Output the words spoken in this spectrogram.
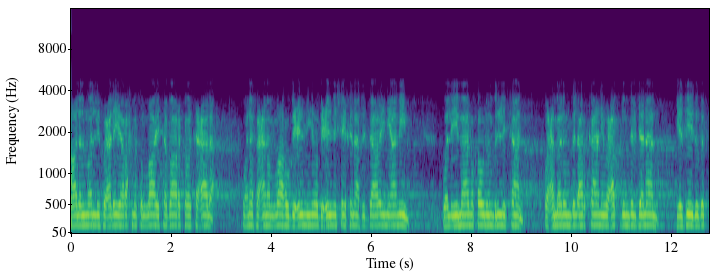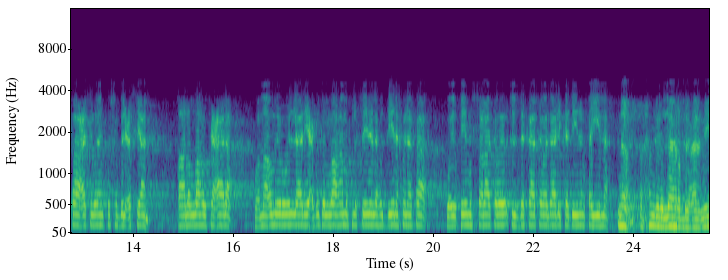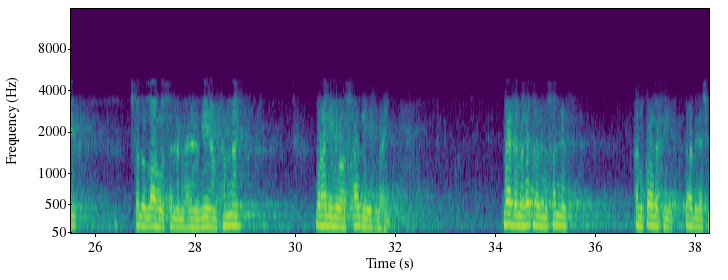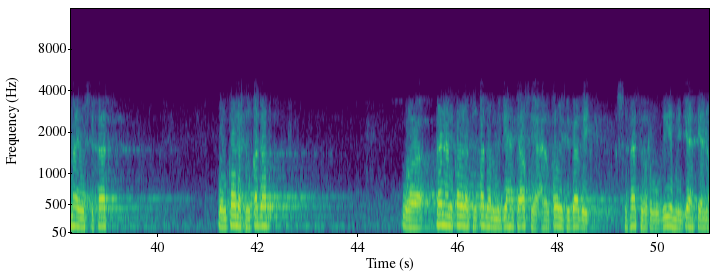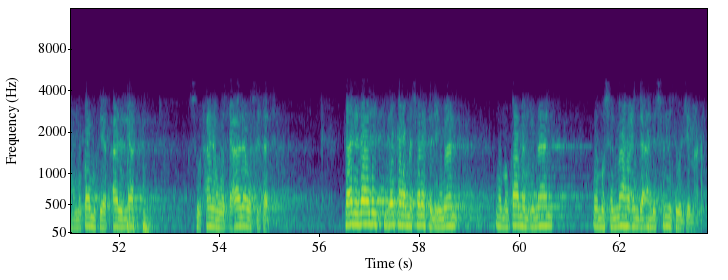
قال المؤلف عليه رحمة الله تبارك وتعالى ونفعنا الله بعلمه وبعلم شيخنا في الدارين آمين. والإيمان قول باللسان وعمل بالأركان وعقد بالجنان يزيد بالطاعة وينقص بالعصيان. قال الله تعالى وما أمروا إلا ليعبدوا الله مخلصين له الدين حنفاء ويقيموا الصلاة ويؤتوا الزكاة وذلك دين القيمة. نعم الحمد لله رب العالمين. صلى الله وسلم على نبينا محمد وآله وأصحابه أجمعين. بعدما ذكر المصنف القول في باب الأسماء والصفات والقول في القدر وبنى القول في القدر من جهة أصله على القول في باب الصفات والربوبية من جهة أنه مقام في أفعال الله سبحانه وتعالى وصفاته. بعد ذلك ذكر مسألة الإيمان ومقام الإيمان ومسماه عند أهل السنة والجماعة.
